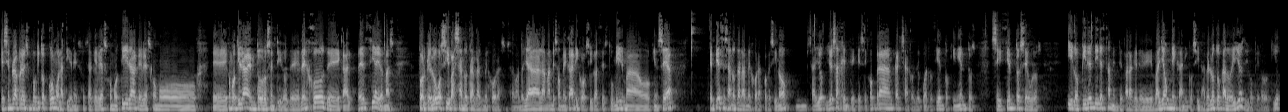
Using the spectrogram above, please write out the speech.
que siempre la pruebes un poquito cómo la tienes, o sea, que veas cómo tira, que veas cómo, eh, cómo tira en todos los sentidos, de lejos, de cadencia y demás, porque luego sí vas a notar las mejoras, o sea, cuando ya la mandes a un mecánico, si lo haces tú misma o quien sea, empieces a notar las mejoras, porque si no, o sea, yo, yo esa gente que se compran cacharros de 400, 500, 600 euros y lo piden directamente para que le vaya un mecánico sin haberlo tocado ellos, digo, pero tío,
